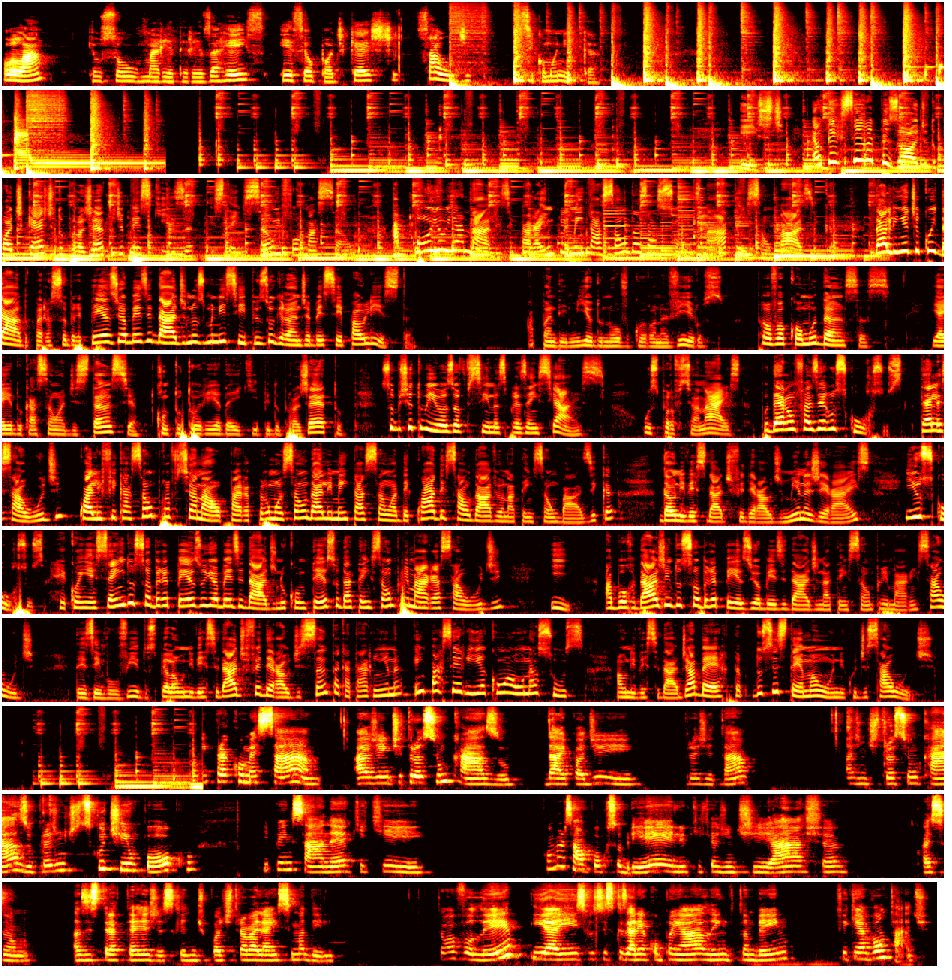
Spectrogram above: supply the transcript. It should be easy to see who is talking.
Speaker 1: Olá, eu sou Maria Tereza Reis, esse é o podcast Saúde se Comunica. Este é o terceiro episódio do podcast do projeto de pesquisa, extensão e formação, apoio e análise para a implementação das ações na atenção da linha de cuidado para sobrepeso e obesidade nos municípios do Grande ABC Paulista. A pandemia do novo coronavírus provocou mudanças e a educação à distância, com tutoria da equipe do projeto, substituiu as oficinas presenciais. Os profissionais puderam fazer os cursos Telesaúde, Qualificação Profissional para Promoção da Alimentação Adequada e Saudável na Atenção Básica, da Universidade Federal de Minas Gerais, e os cursos Reconhecendo Sobrepeso e Obesidade no Contexto da Atenção Primária à Saúde e Abordagem do Sobrepeso e Obesidade na Atenção Primária em Saúde, desenvolvidos pela Universidade Federal de Santa Catarina em parceria com a UnaSUS, a Universidade Aberta do Sistema Único de Saúde.
Speaker 2: E para começar, a gente trouxe um caso. Dai, pode projetar? A gente trouxe um caso para a gente discutir um pouco e pensar, né, que que conversar um pouco sobre ele, o que que a gente acha, quais são as estratégias que a gente pode trabalhar em cima dele. Então eu vou ler e aí se vocês quiserem acompanhar lendo também, fiquem à vontade.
